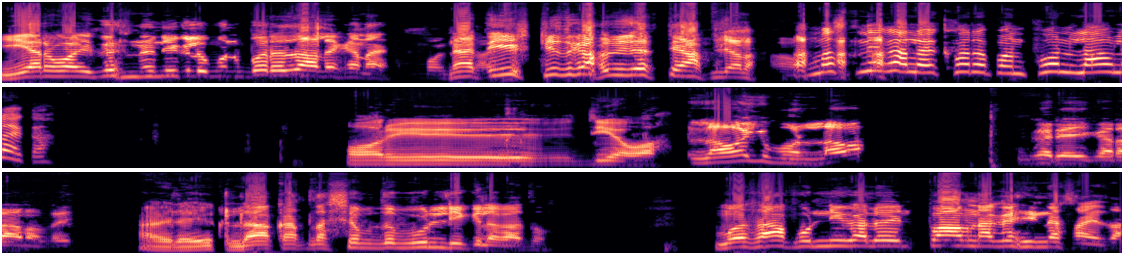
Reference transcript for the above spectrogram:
येरवाळी घरनं निघलं म्हणून बरं झालं का नाही? नाही ती इष्टीच गावली असते आपल्याला. मस्त निघालाय खरं पण फोन लावलाय का? अरे देवा. लावा की फोन लावा. घरी आहे का राहणार आहे? एक लाखातला शब्द बोलली की लगा तो. मग आपण निघालोय पाहुणा घरी नसायचा.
